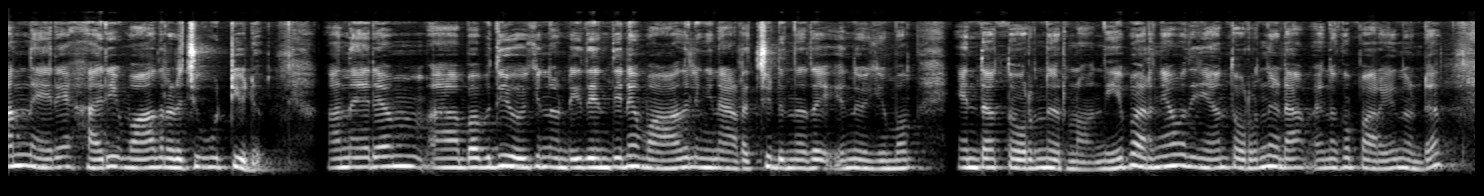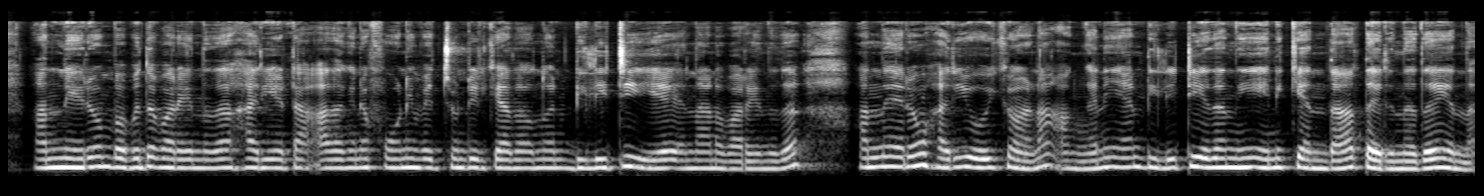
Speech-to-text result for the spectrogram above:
അന്നേരെ ഹരി വാതിലടച്ച് കൂട്ടിയിടും അന്നേരം ബബിത ചോദിക്കുന്നുണ്ട് ഇതെന്തിനാ വാതിൽ ഇങ്ങനെ അടച്ചിടുന്നത്? എന്ന് ചോദിക്കുമ്പം എന്താ തുറന്നിടണോ? നീ പറഞ്ഞാൽ മതി ഞാൻ തുറന്നിടാം എന്നൊക്കെ പറയുന്നുണ്ട്. അന്നേരവും ബബിത പറയുന്നത് ഹരിയേട്ട അതങ്ങനെ ഫോണിൽ വെച്ചുകൊണ്ടിരിക്കാതെ ഒന്ന് ഡിലീറ്റ് ചെയ്യുക എന്നാണ് പറയുന്നത്. അന്നേരവും ഹരി ചോദിക്കുവാണ് അങ്ങനെ ഞാൻ ഡിലീറ്റ് ചെയ്താൽ നീ എനിക്ക് എന്താ തരുന്നത് എന്ന്.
